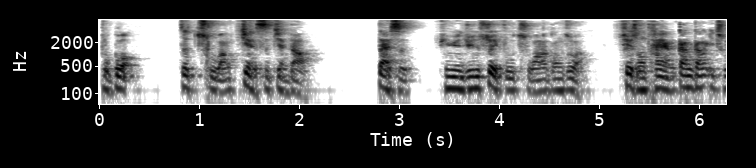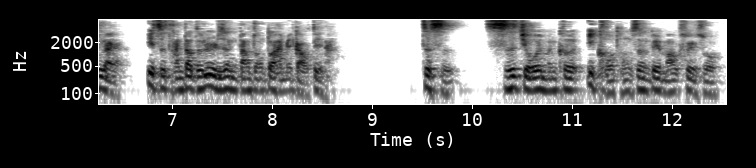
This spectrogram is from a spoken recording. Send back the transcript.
不过，这楚王见是见到了，但是平原君说服楚王的工作，却从太阳刚刚一出来，一直谈到这日正当中都还没搞定啊。这时十九位门客异口同声对毛遂说：“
